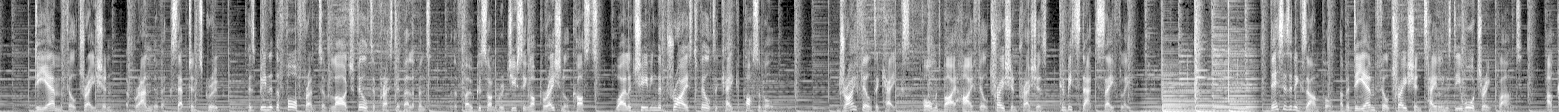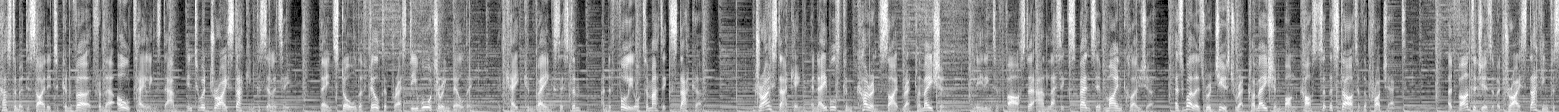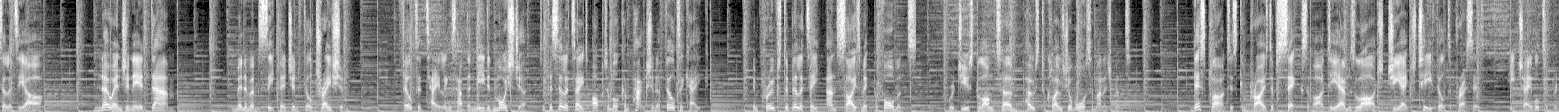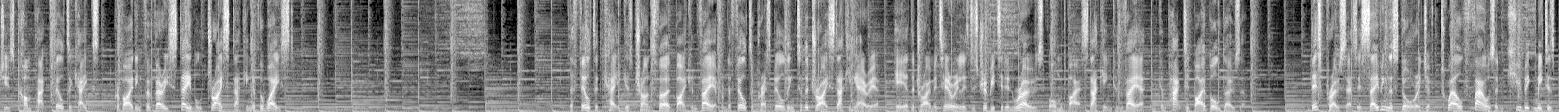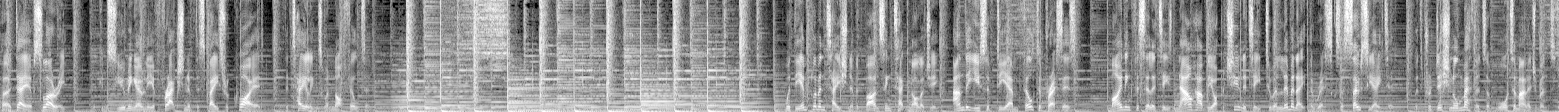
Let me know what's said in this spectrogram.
Diemme Filtration, a brand of Aqseptence Group, has been at the forefront of large filter press development with a focus on reducing operational costs while achieving the driest filter cake possible. Dry filter cakes, formed by high filtration pressures, can be stacked safely. This is an example of a Diemme filtration tailings dewatering plant our customer decided to convert from their old tailings dam into a dry stacking facility. They installed a filter press dewatering building, a cake conveying system, and a fully automatic stacker. Dry stacking enables concurrent site reclamation, leading to faster and less expensive mine closure, as well as reduced reclamation bond costs at the start of the project. Advantages of a dry stacking facility are no engineered dam, minimum seepage and filtration, filtered tailings have the needed moisture to facilitate optimal compaction of filter cake, improve stability and seismic performance, reduced long-term post-closure water management. This plant is comprised of six of our Diemme's large GHT filter presses, each able to produce compact filter cakes, providing for very stable dry stacking of the waste. The filtered cake is transferred by conveyor from the filter press building to the dry stacking area. Here, the dry material is distributed in rows formed by a stacking conveyor and compacted by a bulldozer. This process is saving the storage of 12,000 cubic meters per day of slurry and consuming only a fraction of the space required if the tailings were not filtered. With the implementation of advancing technology and the use of Diemme filter presses, mining facilities now have the opportunity to eliminate the risks associated with traditional methods of water management.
